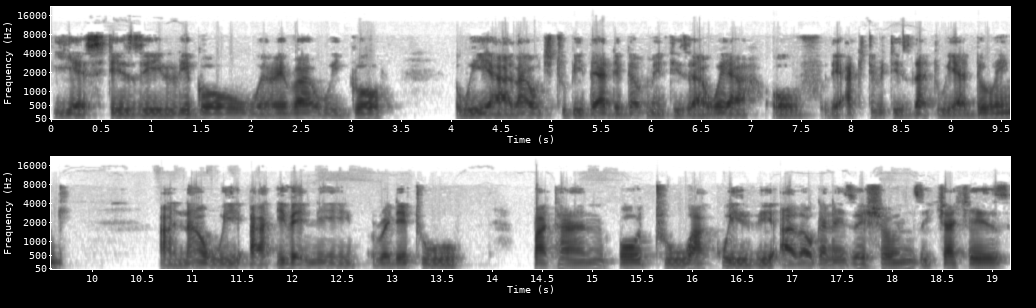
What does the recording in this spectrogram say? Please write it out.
Yes, it is legal wherever we go we are allowed to be there. The government is aware of the activities that we are doing. And now we are even uh, ready to pattern or to work with the other organizations, the churches,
